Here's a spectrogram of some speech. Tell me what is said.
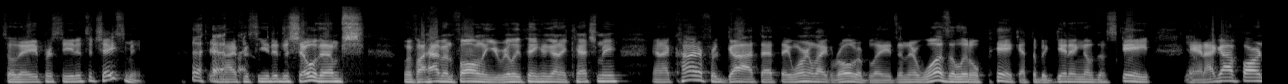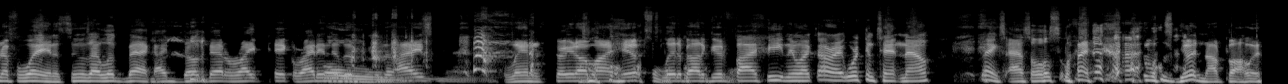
So they proceeded to chase me. And I proceeded to show them, "Psh, if I haven't fallen, you really think you're going to catch me? And I kind of forgot that they weren't like rollerblades. And there was a little pick at the beginning of the skate. Yeah. And I got far enough away. And as soon as I looked back, I dug that right pick right into the, in Oh. the ice, landed straight on my hip, slid about a good five feet. And they're like, all right, we're content now. Thanks, assholes. Like, it was good not falling.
